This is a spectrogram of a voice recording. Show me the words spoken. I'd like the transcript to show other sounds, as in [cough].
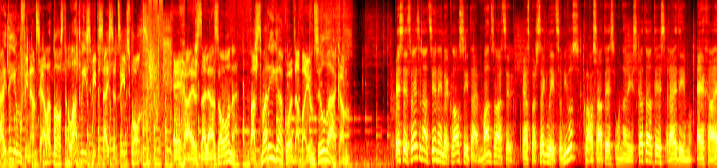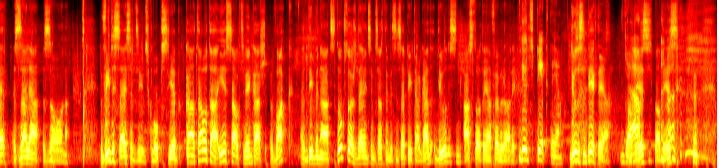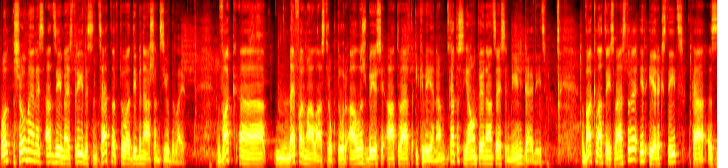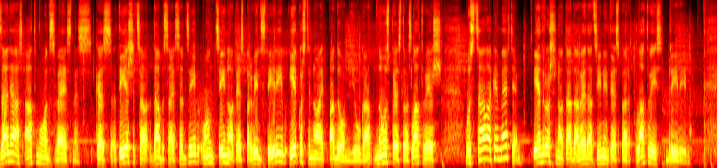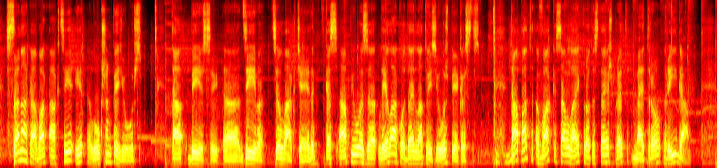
Raidījumu finansiāli atbalsta Latvijas vidas aizsardzības fonds. EHR zaļā zona par svarīgāko dabai un cilvēkam. Esiet sveicināti, cienījamie klausītāji! Mans vārds ir Kaspars Eglīts, un jūs klausāties un arī skatāties raidījumu EHR zaļā zona. Vides aizsardzības klubs, jeb kā tautā iesaukts vienkārši VAK, dibināts 1987. gada 28. februārī. 25. 25. Jā. Paldies! paldies. [laughs] un šomēnes atzīmēs 34. dibināšanas jubileju. VAK uh, neformālā struktūra allaž bijusi atvērta ikvienam. Katrs jaunpienācējs ir mīļi gaidīts. VAK Latvijas vēsturē ir ierakstīts, ka zaļās atmodas vēstnesis, kas tieši caur dabas aizsardzību un cīnoties par vidas tīrību, iekustināja padomu jūgā nospiestos latviešus uz cēlākiem mērķiem, iedrošinot tādā veidā cīnīties par Latvijas brīvību. Senākā akcija ir Lūkšana pie jūras. Tā bijusi uh, dzīva cilvēku ķēde, kas apjoza lielāko daļu Latvijas jūras piekrastes. Tāpat Vaka savulaik protestējuši pret metro Rīgā.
